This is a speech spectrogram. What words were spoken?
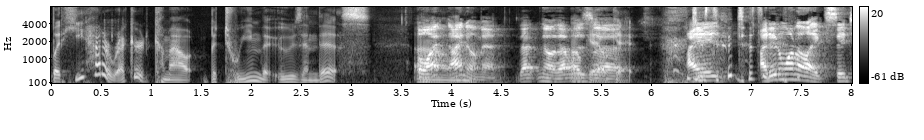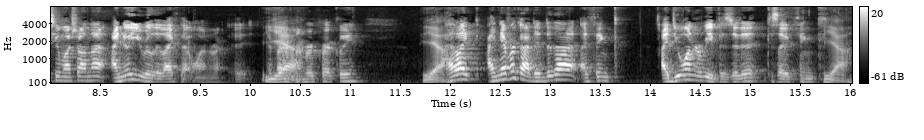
But he had a record come out between the ooze and this. oh, I, I know, man. That no, that was okay, uh, okay. I Just- I didn't want to like say too much on that. I know you really like that one, right? If I remember correctly. Yeah, I like. I never got into that. I think I do want to revisit it because I think yeah,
